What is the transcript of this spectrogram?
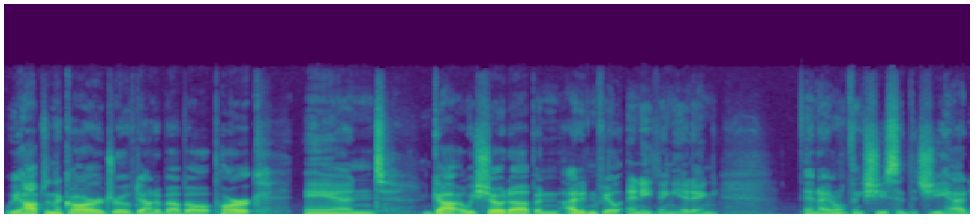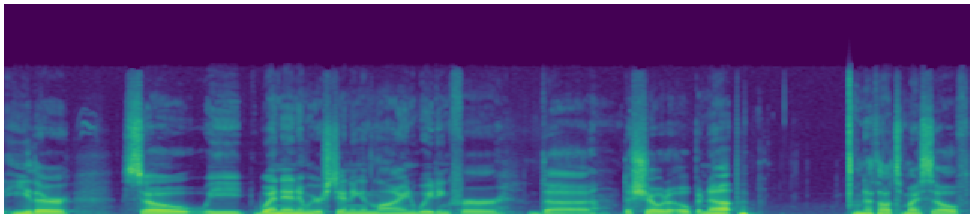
we hopped in the car, drove down to Balboa Park, and got we showed up and I didn't feel anything hitting. And I don't think she said that she had either. So we went in and we were standing in line waiting for the the show to open up. And I thought to myself,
